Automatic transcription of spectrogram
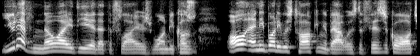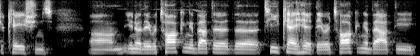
you'd have no idea that the Flyers won because all anybody was talking about was the physical altercations. Um, you know, they were talking about the the TK hit. They were talking about the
